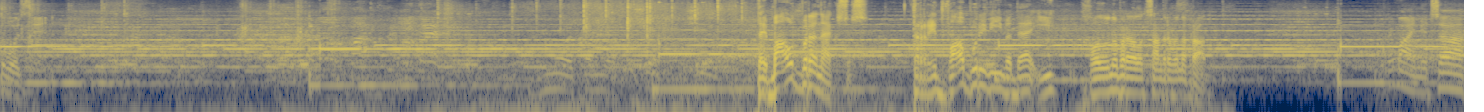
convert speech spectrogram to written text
друзі. Тайм-аут бере Нексус. 3-2 Буревій веде і хвилину бере Олександр Виноград. Тримає м'яча.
